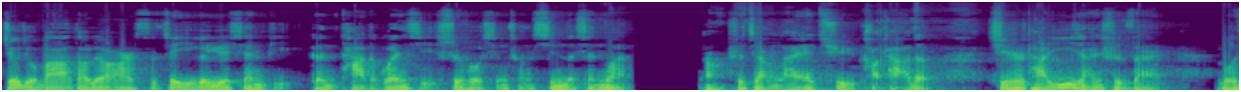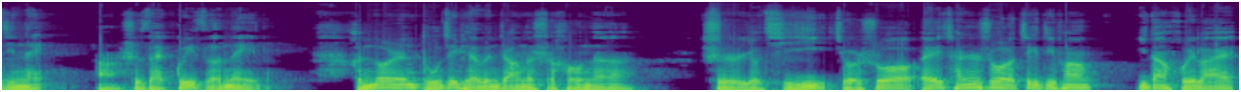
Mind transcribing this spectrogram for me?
九九八到六幺二四这一个月线比跟它的关系是否形成新的线段啊，是这样来去考察的。其实它依然是在逻辑内啊，是在规则内的。很多人读这篇文章的时候呢，是有歧义，就是说，哎，禅师说了这个地方。”一旦回来，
